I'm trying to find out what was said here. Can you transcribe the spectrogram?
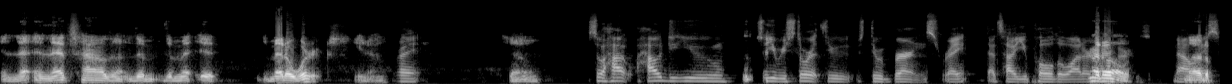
And that and that's how the the the, it, the meadow works you know? Right. So. So how how do you so you restore it through through burns right? That's how you pull the water not always no, Not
